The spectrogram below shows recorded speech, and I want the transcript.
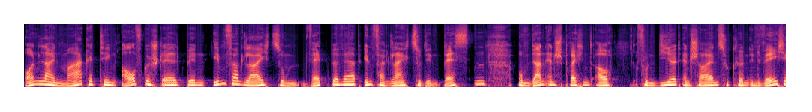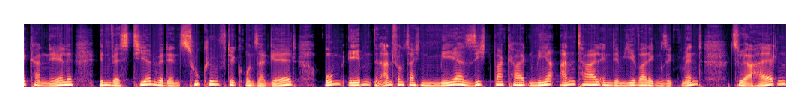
Online-Marketing aufgestellt bin im Vergleich zum Wettbewerb, im Vergleich zu den Besten, um dann entsprechend auch fundiert entscheiden zu können, in welche Kanäle investieren wir denn zukünftig unser Geld, um eben in Anführungszeichen mehr Sichtbarkeit, mehr Anteil in dem jeweiligen Segment zu erhalten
